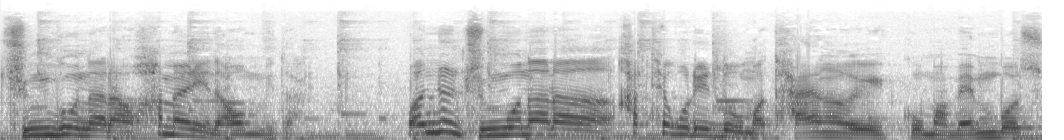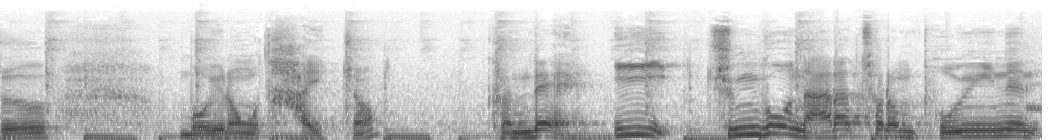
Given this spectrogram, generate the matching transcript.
중고나라 화면이 나옵니다. 완전 중고나라 카테고리도 막 다양하게 있고 막 멤버 수 뭐 이런 거 다 있죠. 그런데 이 중고나라처럼 보이는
